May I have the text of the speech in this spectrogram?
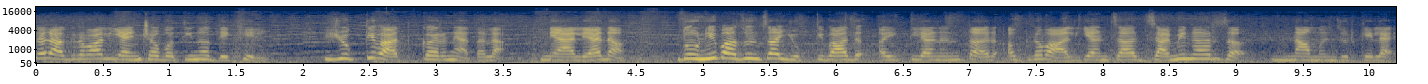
तर अग्रवाल यांच्या वतीनं देखील युक्तिवाद करण्यात आला. न्यायालयानं दोन्ही बाजूंचा युक्तिवाद ऐकल्यानंतर अग्रवाल यांचा जामीन अर्ज नामंजूर केलाय.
